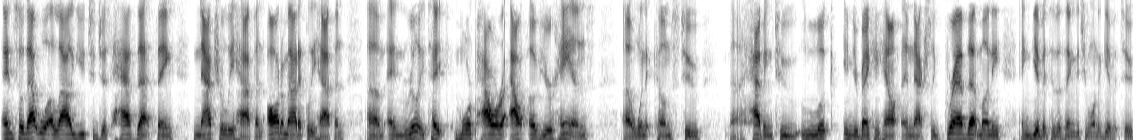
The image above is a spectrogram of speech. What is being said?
And so that will allow you to just have that thing naturally happen, automatically happen, um, and really take more power out of your hands uh, when it comes to uh, having to look in your bank account and actually grab that money and give it to the thing that you want to give it to.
